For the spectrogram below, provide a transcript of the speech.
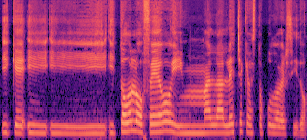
y que y, y- y todo lo feo y mala leche que esto pudo haber sido.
